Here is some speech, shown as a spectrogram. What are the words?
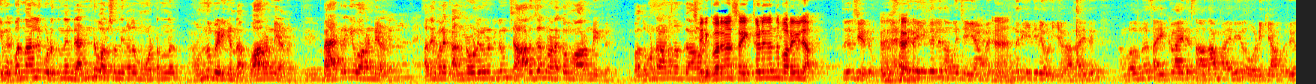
ഈ മുപ്പത്തിനാലിന് കൊടുക്കുന്ന രണ്ട് വർഷം നിങ്ങൾ മോട്ടറിന് ഒന്നും പേടിക്കണ്ട. വാറണ്ടിയാണ് ബാറ്ററിക്ക് വാറണ്ടിയാണ് അതേപോലെ കൺട്രോൾ യൂണിറ്റിനും ചാർജറിനടക്കം വാറണ്ടി ഉണ്ട്. അപ്പൊ അതുകൊണ്ടാണ് നമുക്ക് ആ ശരിക്കും പറഞ്ഞാൽ സൈക്കിൾ എന്ന് പറയൂല. തീർച്ചയായിട്ടും. രണ്ട് രീതിയിൽ നമുക്ക് ചെയ്യാൻ പറ്റും. മൂന്ന് രീതിയിൽ ഓടിക്കാം അതായത് നമ്മളൊന്ന് സൈക്കിളായിട്ട് സാധാമാതിരി ഓടിക്കാം. ഒരു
